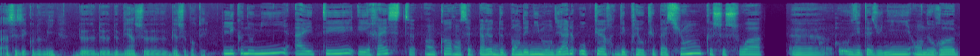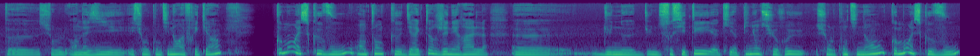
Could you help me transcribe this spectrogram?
à ces économies de, bien, se, bien se porter. L'économie a été et reste encore en cette période de pandémie mondiale au cœur des préoccupations, que ce soit euh, aux États-Unis, en Europe, sur, en Asie et, sur le continent africain. Comment est-ce que vous, en tant que directeur général euh, d'une société qui a pignon sur rue sur le continent, comment est-ce que vous,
